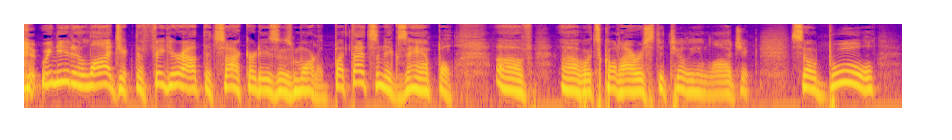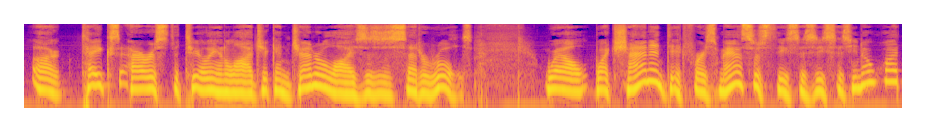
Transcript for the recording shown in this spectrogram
we needed logic to figure out that Socrates is mortal. But that's an example of uh, what's called Aristotelian logic. So Boole uh, takes Aristotelian logic and generalizes a set of rules. Well, what Shannon did for his master's thesis, he says, you know what?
